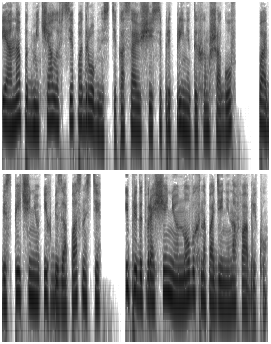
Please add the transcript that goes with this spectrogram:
и она подмечала все подробности, касающиеся предпринятых им шагов по обеспечению их безопасности и предотвращению новых нападений на фабрику.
